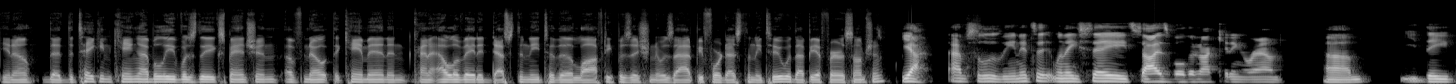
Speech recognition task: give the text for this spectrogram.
you know the the Taken King I believe was the expansion of note that came in and kind of elevated Destiny to the lofty position it was at before Destiny 2 would that be a fair assumption yeah absolutely and it's a, when they say sizable they're not kidding around um, they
